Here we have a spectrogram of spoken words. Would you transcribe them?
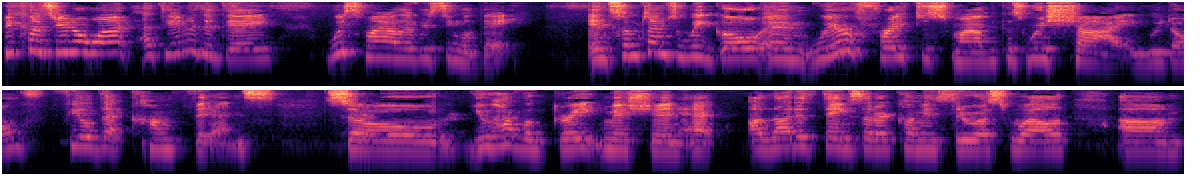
Because you know what? At the end of the day we smile every single day. And sometimes we go and we're afraid to smile because we're shy. We don't feel that confidence so right. you have a great mission at a lot of things that are coming through as well. Um,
